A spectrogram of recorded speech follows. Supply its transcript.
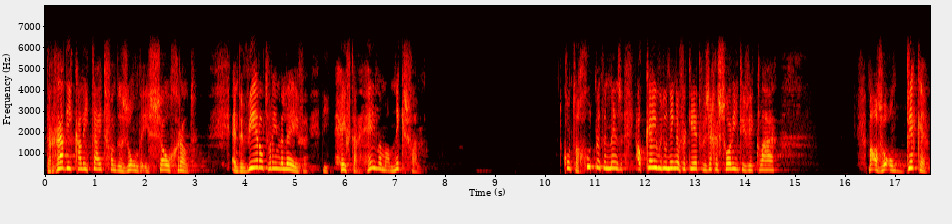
De radicaliteit van de zonde is zo groot. En de wereld waarin we leven, die heeft daar helemaal niks van. Het komt wel goed met de mensen. Oké, we doen dingen verkeerd, we zeggen sorry, het is weer klaar. Maar als we ontdekken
